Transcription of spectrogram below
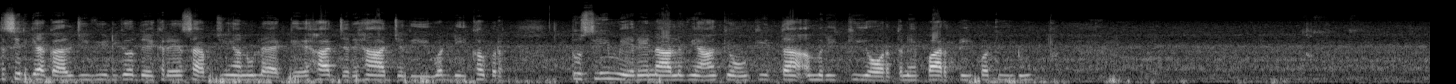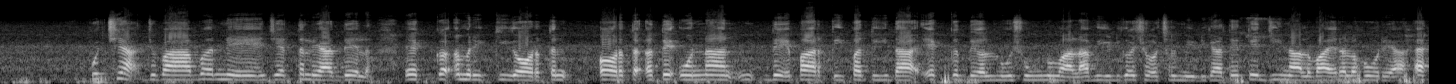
ਸਤਿ ਸ੍ਰੀ ਅਕਾਲ ਜੀ, ਵੀਡੀਓ ਦੇਖ ਰਹੇ ਸਬਜ਼ੀਆਂ ਨੂੰ ਲੈ ਕੇ ਹਾਜ਼ਰ ਹਾਂ ਅੱਜ ਦੀ ਵੱਡੀ ਖਬਰ। ਤੁਸੀਂ ਮੇਰੇ ਨਾਲ ਵਿਆਹ ਕਿਉਂ ਕੀਤਾ? ਅਮਰੀਕੀ ਔਰਤ ਨੇ ਭਾਰਤੀ ਪਤੀ ਨੂੰ ਪੁੱਛਿਆ। ਜਵਾਬ, ਨੇ ਜਿੱਤ ਲਿਆ ਦਿਲ। ਇੱਕ ਅਮਰੀਕੀ ਔਰਤ ਔਰਤ ਅਤੇ ਉਹਨਾਂ ਦੇ ਭਾਰਤੀ ਪਤੀ ਦਾ ਇੱਕ ਦਿਲ ਨੂੰ ਛੂਹਣ ਵਾਲਾ ਵੀਡੀਓ ਸੋਸ਼ਲ ਮੀਡੀਆ ਤੇ ਤੇਜ਼ੀ ਨਾਲ ਵਾਇਰਲ ਹੋ ਰਿਹਾ ਹੈ।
